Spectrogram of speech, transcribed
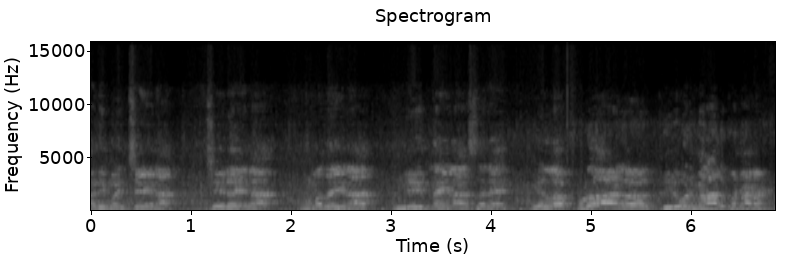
అది మంచి అయినా చెడైనా ఉన్నదైనా లేనిదైనా సరే ఎల్లప్పుడూ ఆ దేవుడి మీద ఆడుకున్నాడంట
